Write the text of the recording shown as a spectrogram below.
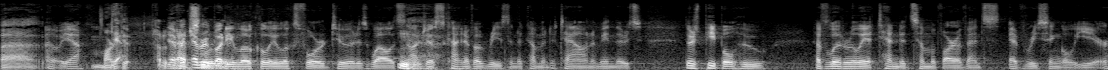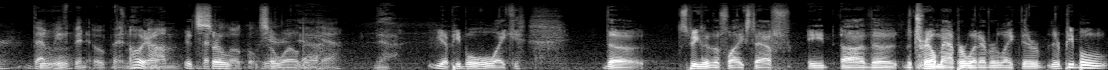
uh, Oh yeah. market. Every- Absolutely. Everybody locally looks forward to it as well. It's not just kind of a reason to come into town. I mean, there's there's people who have literally attended some of our events every single year that we've been open. Oh, yeah. um, It's that so- are local so here. well done. Yeah. Yeah. Yeah, people like the speaking of the Flagstaff eight, uh, the the trail map or whatever. Like they're they're people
